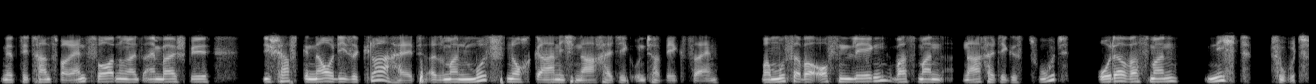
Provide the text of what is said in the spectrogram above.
Und jetzt die Transparenzverordnung als ein Beispiel, die schafft genau diese Klarheit. Also man muss noch gar nicht nachhaltig unterwegs sein. Man muss aber offenlegen, was man Nachhaltiges tut oder was man nicht tut.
